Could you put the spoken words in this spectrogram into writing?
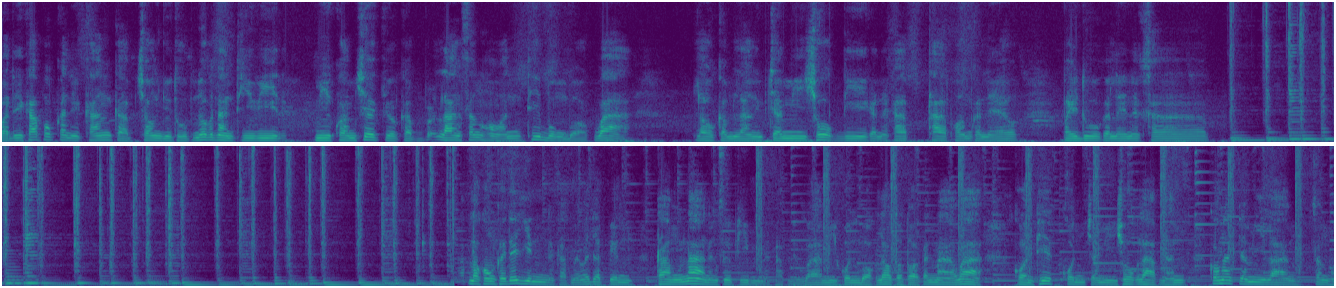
วัสดีครับ พบกันอีกครั้งกับช่อง YouTube นพนันทีวี มีความเชื่อเกี่ยวกับลางสังหรณ์ที่บ่งบอกว่า เรากำลังจะมีโชคดีกันนะครับ ถ้าพร้อมกันแล้ว ไปดูกันเลยนะครับ เราคงเคยได้ยินนะครับไม่ว่าจะเป็นตามหน้าหนังสือพิมพ์นะครับหรือว่ามีคนบอกเล่าต่อๆกันมาว่า ก่อนที่คนจะมีโชคลาภนั้น ก็มักจะมีลางสังห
